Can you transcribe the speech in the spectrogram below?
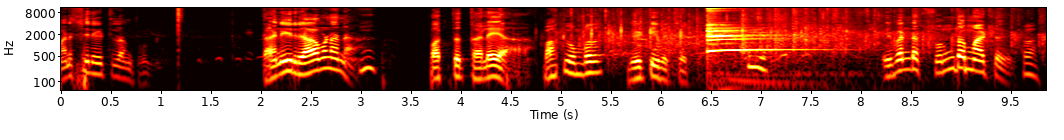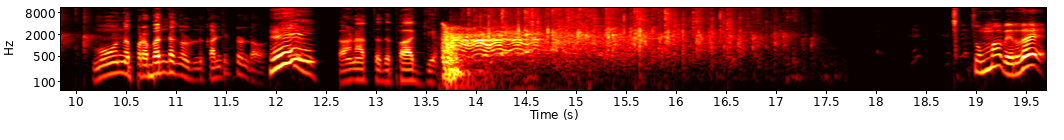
മനസ്സിലായിട്ടില്ലാന്ന് തോന്നുന്നു. തനി രാവണനാ. പത്ത് തലയാ. ബാക്കി ഒമ്പത് വീട്ടിൽ വെച്ച്. ഇവന്റെ സ്വന്തമായിട്ട് മൂന്ന് പ്രബന്ധങ്ങളുണ്ട്. കണ്ടിട്ടുണ്ടോ? കാണാത്തത് ഭാഗ്യം. ചുമ്മാ വെറുതെ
